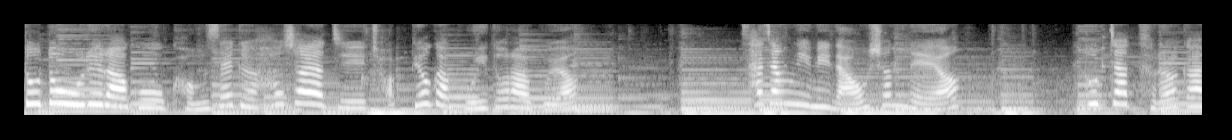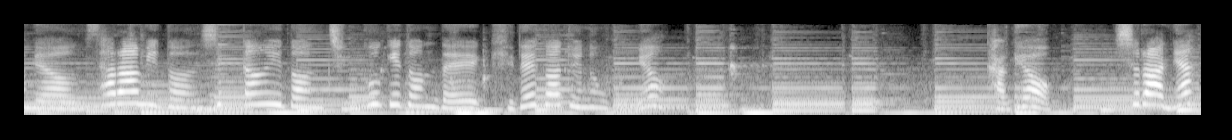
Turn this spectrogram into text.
또또오리라고 검색을 하셔야지 좌표가 보이더라고요. 사장님이 나오셨네요. 또자 들어가면 사람이던 식당이던 진국이던데 기대가 되는군요. 가격 실화냐?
